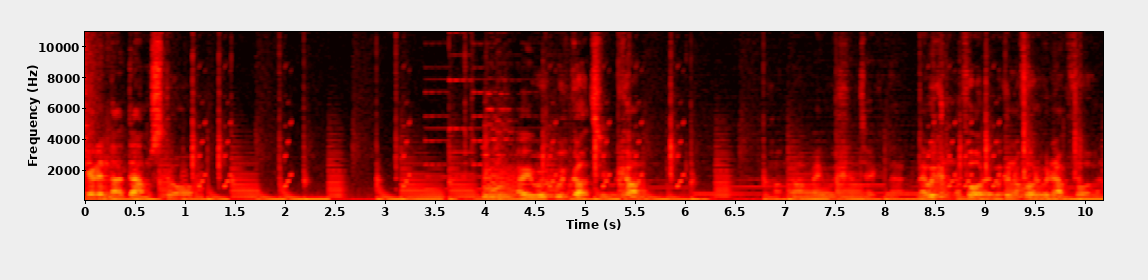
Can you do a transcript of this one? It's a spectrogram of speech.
Get in that damn store. I mean, we, we've got to. We can't. No, maybe we should have taken that. No, we couldn't afford it. We couldn't afford it. We didn't have 400.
